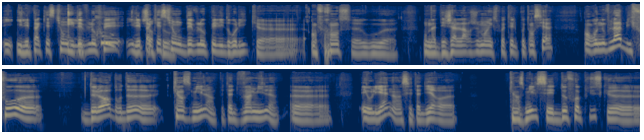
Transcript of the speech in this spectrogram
il n'est pas question de développer il est pas question de développer l'hydraulique en France où on a déjà largement exploité le potentiel en renouvelable, il faut euh, de l'ordre de 15 euh, 000, peut-être 20 000 euh, éoliennes, hein, c'est-à-dire 15 000, c'est deux fois plus que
